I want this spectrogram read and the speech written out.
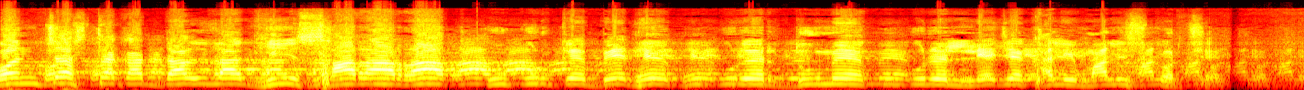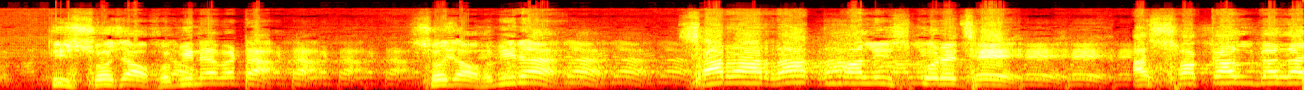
পঞ্চাশ টাকার ডালডা ঘি সারা রাত কুকুরকে বেঁধে কুকুরের দুমে, কুকুরের লেজে খালি মালিশ করছে। তুই সোজা হবি না বেটা? সোজা হবি না? সারা রাত মালিশ করেছে। আর সকালবেলা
